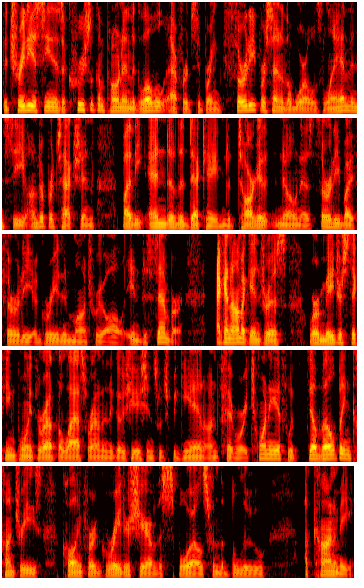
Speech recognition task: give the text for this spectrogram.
The treaty is seen as a crucial component in the global efforts to bring 30% of the world's land and sea under protection by the end of the decade, a target known as 30 by 30 agreed in Montreal in December. Economic interests were a major sticking point throughout the last round of negotiations, which began on February 20th, with developing countries calling for a greater share of the spoils from the blue economy.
